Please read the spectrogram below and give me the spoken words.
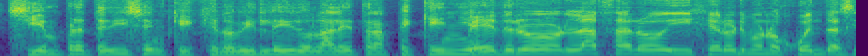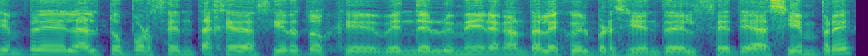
siempre te dicen que es que no habéis leído la letra pequeña Pedro Lázaro y Jerónimo nos cuenta siempre el alto porcentaje de aciertos que vende Luis Medina Cantalejo y el presidente del CTA siempre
